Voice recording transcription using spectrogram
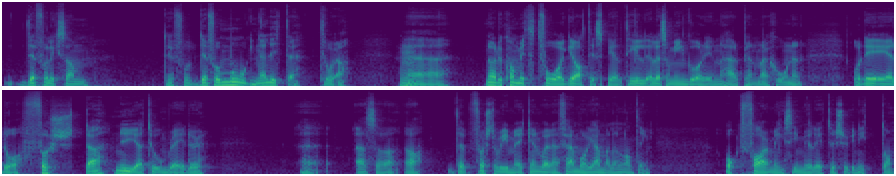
det får liksom... Det får, det får mogna lite, tror jag. Mm. Eh, nu har det kommit två gratisspel till, eller som ingår i den här prenumerationen. Och det är då första nya Tomb Raider. Eh, alltså, ja, den första remaken var den fem år gammal eller någonting. Och Farming Simulator 2019.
